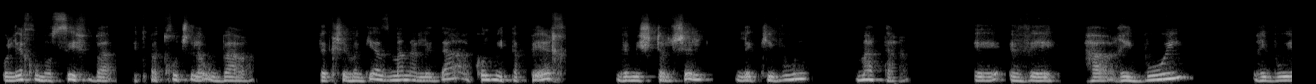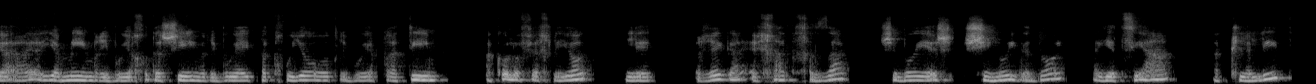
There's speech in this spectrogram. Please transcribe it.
הולך ומוסיף בהתפתחות של העובר, וכשמגיע זמן הלידה הכל מתהפך ומשתלשל לכיוון מטה. והריבוי, ריבוי הימים, ריבוי החודשים, ריבוי ההתפתחויות, ריבוי הפרטים, הכל הופך להיות לרגע אחד חזק שבו יש שינוי גדול, היציאה הכללית,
